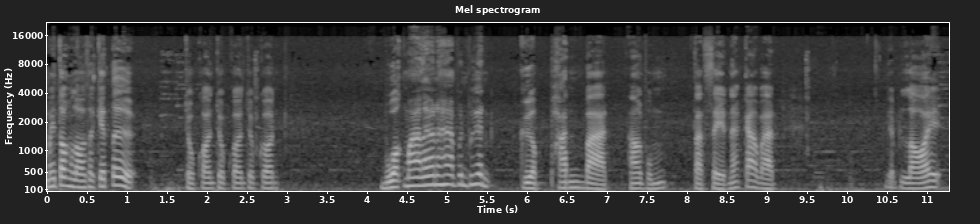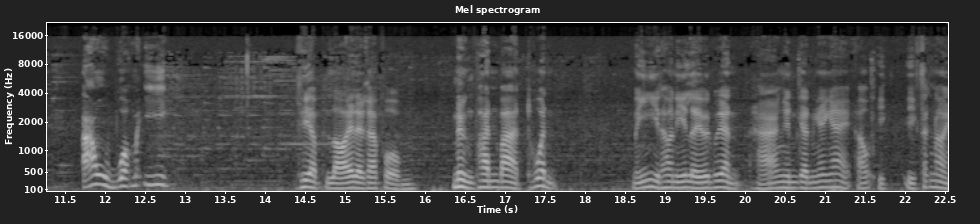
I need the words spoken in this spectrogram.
ไม่ต้องรอสเก็ตเตอร์ จบก่อนจบก่อนจบก่อน บวกมาแล้วนะฮะเพื่อนๆ เกือบพันบาท เอาผมตัดเศษนะ 9 บาท เรียบร้อย เอ้า บวกมาอีก เรียบร้อยเลยครับผม1,000บาทท้วน นี่เท่านี้เลยเพื่อนๆ หาเงินกันง่าย ๆ เอาอีกอีกสักหน่อย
